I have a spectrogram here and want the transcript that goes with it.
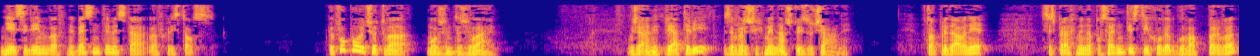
ние седим в небесните места в Христос. Какво повече от това можем да желаем? Уважаеми приятели, завършихме нашето изучаване. В това предаване се спрахме на последните стихове от глава първа,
